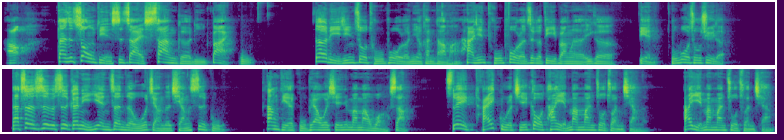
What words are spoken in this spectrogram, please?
好，但是重点是在上个礼拜五。这里已经做突破了，你有看到吗？它已经突破了这个地方的一个点，突破出去了。那这是不是跟你验证着我讲的强势股、抗跌的股票会先慢慢往上？所以台股的结构它也慢慢做转强了，它也慢慢做转强。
